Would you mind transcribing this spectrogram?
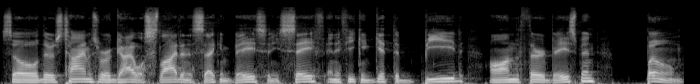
So there's times where a guy will slide into second base and he's safe. And if he can get the bead on the third baseman, boom,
